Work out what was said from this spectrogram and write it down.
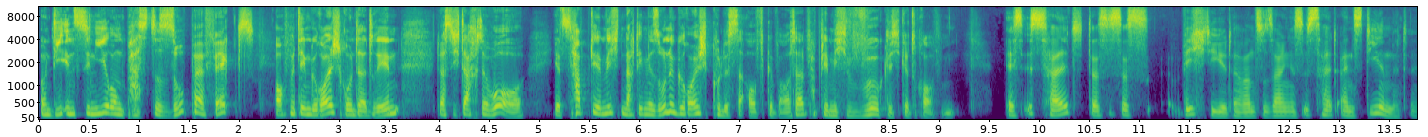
Und die Inszenierung passte so perfekt, auch mit dem Geräusch runterdrehen, dass ich dachte, wow, jetzt habt ihr mich, nachdem ihr so eine Geräuschkulisse aufgebaut habt, habt ihr mich wirklich getroffen. Es ist halt, das ist das Wichtige daran zu sagen, es ist halt ein Stilmittel.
